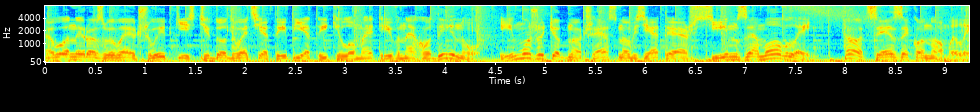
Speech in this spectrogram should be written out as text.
Вони розвивають швидкість до 25 км на годину і можуть одночасно взяти аж 7 замовлень. Оце зекономили.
